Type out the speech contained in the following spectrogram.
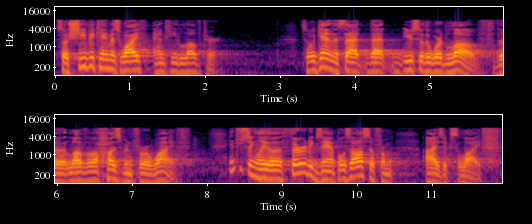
So she became his wife and he loved her. So again, it's that, that use of the word love, the love of a husband for a wife. Interestingly, the third example is also from Isaac's life.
